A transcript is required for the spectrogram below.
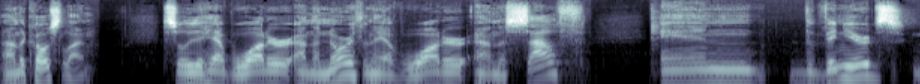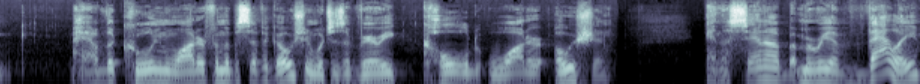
on the coastline. So they have water on the north and they have water on the south, and the vineyards have the cooling water from the Pacific Ocean, which is a very cold water ocean. And the Santa Maria Valley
